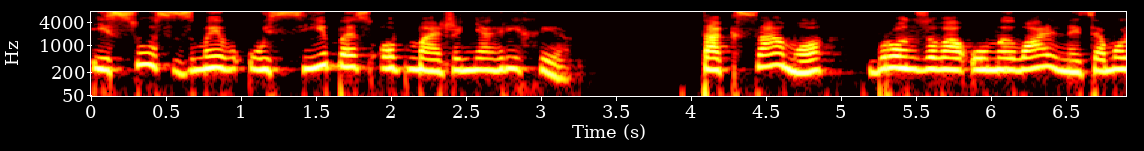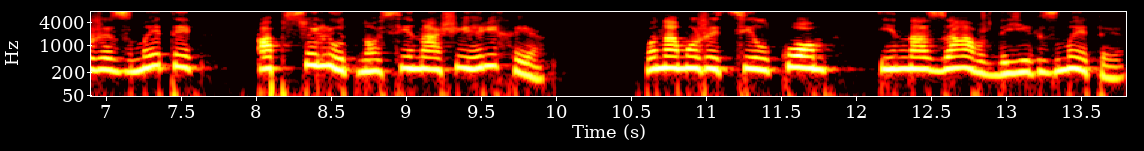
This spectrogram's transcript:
Ісус змив усі без обмеження гріхи. Так само бронзова умивальниця може змити абсолютно всі наші гріхи. Вона може цілком і назавжди їх змити.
